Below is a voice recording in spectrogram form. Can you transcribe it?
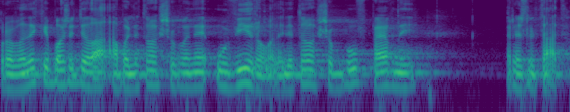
про великі Божі діла, або для того, щоб вони увірували, для того, щоб був певний результат.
